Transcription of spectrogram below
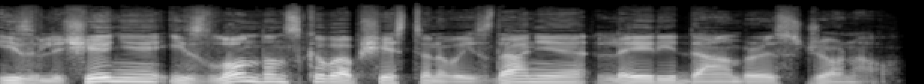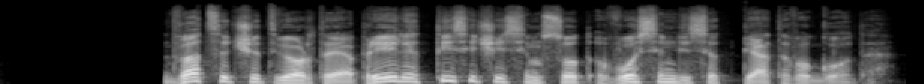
Извлечение из лондонского общественного издания Lady Danvers Journal. 24 апреля 1785 года.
